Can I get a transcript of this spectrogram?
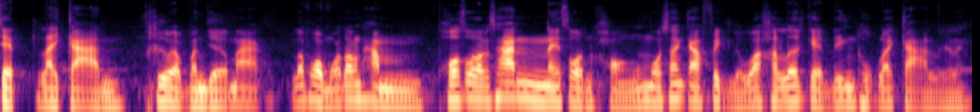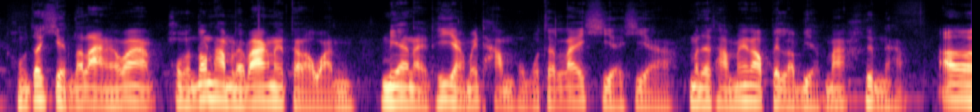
7 รายการ คือแบบมันเยอะมาก แล้วผมก็ต้องทำ post production ในส่วนของ motion graphic หรือว่า color grading ทุกรายการเลย ผมจะเขียนตารางไว้ว่า ผมต้องทำอะไรบ้างในแต่ละวัน มีอันไหนที่ยังไม่ทำผมก็จะไล่เขี่ยเขี่ยมันจะทำให้เราเป็นระเบียบมากขึ้นนะครับเอ่อ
